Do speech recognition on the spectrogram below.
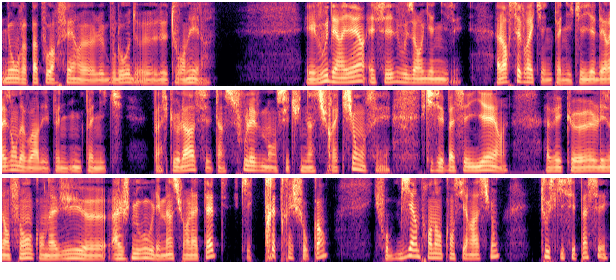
Nous, on va pas pouvoir faire euh, le boulot de, de tourner là. Et vous derrière, essayez de vous organiser. Alors c'est vrai qu'il y a une panique et il y a des raisons d'avoir une panique parce que là, c'est un soulèvement, c'est une insurrection. C'est ce qui s'est passé hier avec euh, les enfants qu'on a vus euh, à genoux, les mains sur la tête, ce qui est très très choquant. Il faut bien prendre en considération tout ce qui s'est passé.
